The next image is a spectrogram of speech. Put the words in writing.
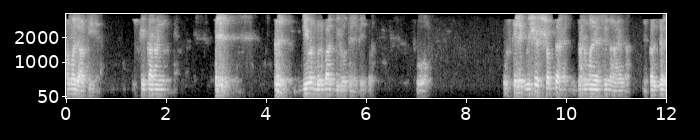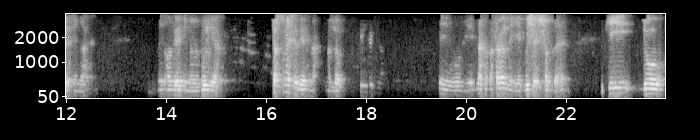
समझ आती है। उसके कारण जीवन बर्बाद भी होते हैं कई बार। तो उसके लिए एक विशेष शब्द है, धर्म ऐसे में आएगा कल्चर ऐसे में आएगा अंग्रेज़ी में भूल गया। चश्मे से देखना मतलब। वो नहीं, इतना सरल नहीं है विशेष शब्द है कि जो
